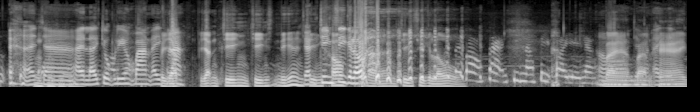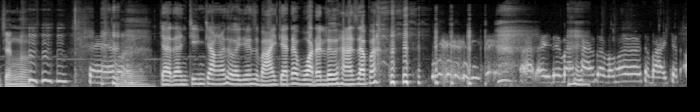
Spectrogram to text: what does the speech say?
50ចាហើយឥឡូវជប់លៀងបានអីប្រខ្លះយ័ត្នប្រយ័ត្នអញ្ជីងអញ្ជីងនេះចាអអញ្ញ្ជីងខុសស៊ីគីឡូបាទអញ្ជីងស៊ីគីឡូតែបងសាក់ជីងឡើង2 3អីហ្នឹងអូបាទចាបាទអីហាយអញ្ចឹងហ៎ចាបងបាទចាតែអញ្ជីងចង់ឲ្យធ្វើឲ្យយើងសុបាយចិត្តទៅវត្តឲ្យលើ50ហ៎អត់អីទេបាន50បងអើយសប្បាយចិត្តអ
